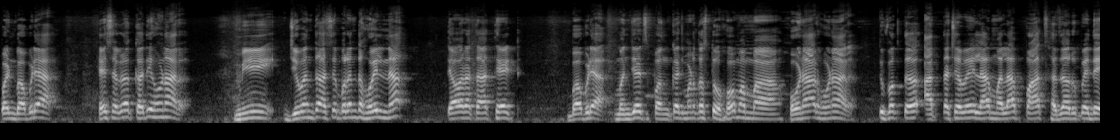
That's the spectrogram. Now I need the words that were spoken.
पण बाबड्या हे सगळं कधी होणार? मी जिवंत असेपर्यंत होईल ना? त्यावर आता थेट बबड्या म्हणजेच पंकज म्हणत असतो हो मम्मा होणार होणार. तू फक्त आत्ताच्या वेळेला मला पाच हजार रुपये दे.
